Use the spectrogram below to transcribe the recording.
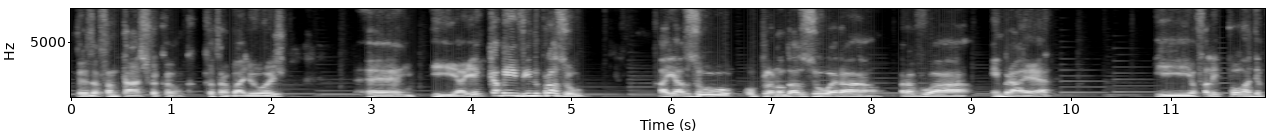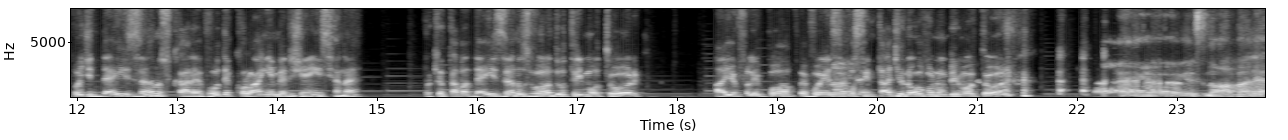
empresa fantástica que eu, que eu trabalho hoje. É, e aí acabei vindo para Azul. Aí Azul, o plano da Azul era para voar Embraer, e eu falei, porra, depois de 10 anos, cara, eu vou decolar em emergência, né? Porque eu tava 10 anos voando o trimotor. Aí eu falei, porra, eu vou, eu vou sentar de novo num bimotor. É, nova, né?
